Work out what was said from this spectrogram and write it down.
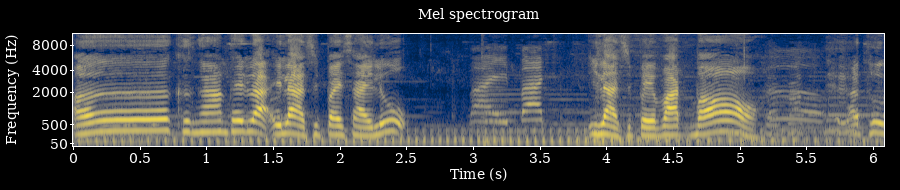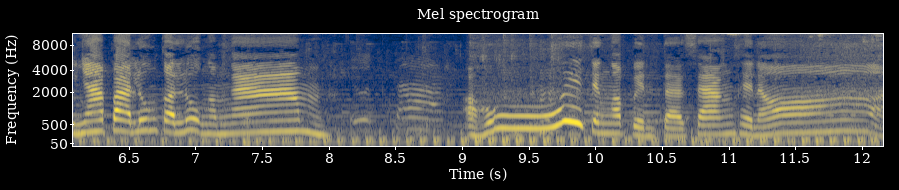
เออ คืองามเท่ละอีหลาสิไปใส่ลูก ไปบัดอีหลาสิไปวัดบ่ไปบัดเอาถูกย่าป้าลุงก่อนลูกงามจุดตาๆอ้าวหูยจังมาเป็นตาสร้างแท้เนาะ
